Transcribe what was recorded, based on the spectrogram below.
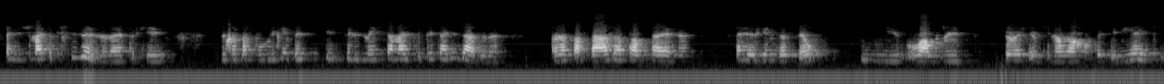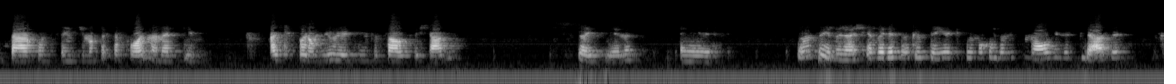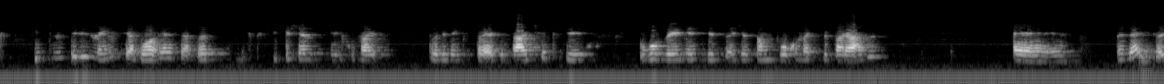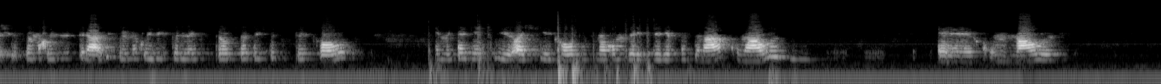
a gente mais está precisando, né? Porque a educação pública, infelizmente, está mais secretarizada, né? Ano passado, a pauta era a reorganização e o Alckmin prometeu que não aconteceria e que está acontecendo de uma certa forma, né? Porque acho que foram 1.800 salas fechadas só esse ano. É, não sei, mas acho que a avaliação que eu tenho é que foi uma coisa muito nova, inesperada, e que infelizmente agora já está se fechando com mais, por exemplo, para essa tática, porque o governo e as direções já estão um pouco mais preparadas. É, mas é isso, acho que foi uma coisa inesperada e foi uma coisa que, por exemplo, trouxe bastante pessoas para a escola. Tem muita gente, eu acho que a escola funcionou como deveria funcionar, com aulas e é, com aulas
